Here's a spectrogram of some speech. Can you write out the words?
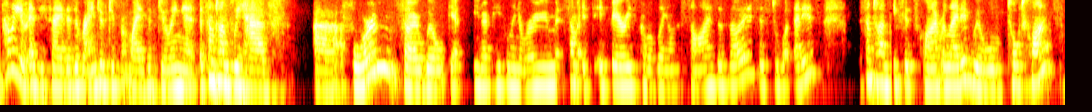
Probably, as you say, there's a range of different ways of doing it. Sometimes we have uh, a forum, so we'll get you know people in a room. Some it, it varies probably on the size of those as to what that is. Sometimes, if it's client related, we will talk to clients.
